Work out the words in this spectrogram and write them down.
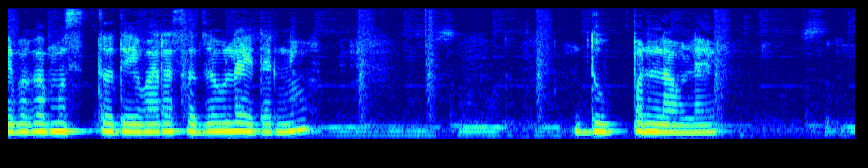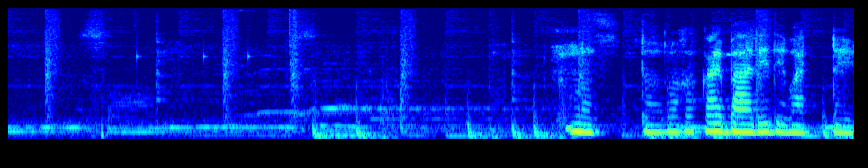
आता हे बघा मस्त देवारा सजवला आहे त्यांनी. धूप पण लावलाय. मस्त बघा काय भारी ते वाटतंय.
